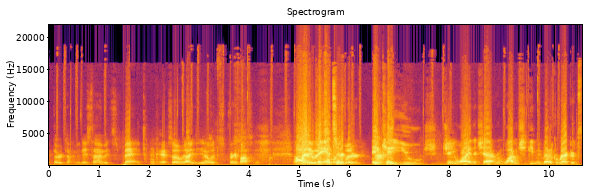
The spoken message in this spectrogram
a Third time, and this time it's bad. Okay. So I, you know, it's very possible. Uh, anyway, to answer on Twitter, AKUJY in the chat room. Why would she give me medical records?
